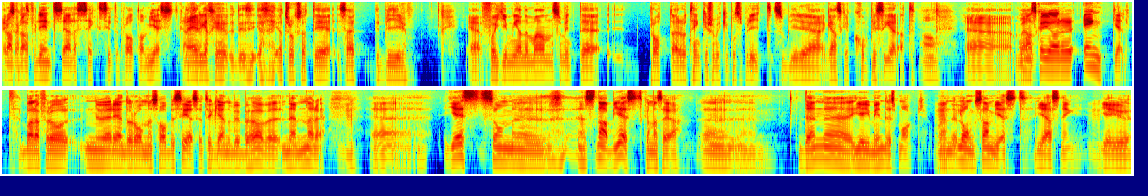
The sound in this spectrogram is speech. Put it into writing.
Framförallt, för det är inte så jävla sexigt att prata om gäst. Kanske. Nej, det är ganska, det, jag, tror också att det, så här, det blir, eh, för gemene man som inte eh, pratar och tänker så mycket på sprit, så blir det ganska komplicerat. Ja. Eh, Om men, man ska göra det enkelt, bara för att, nu är det ändå Rommens ABC, så jag Mm. tycker ändå vi behöver nämna det. Eh, gäst som eh, en snabb gäst kan man säga, eh, den eh, ger ju mindre smak. Och Mm. en långsam gäst, jäsning, ger ju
